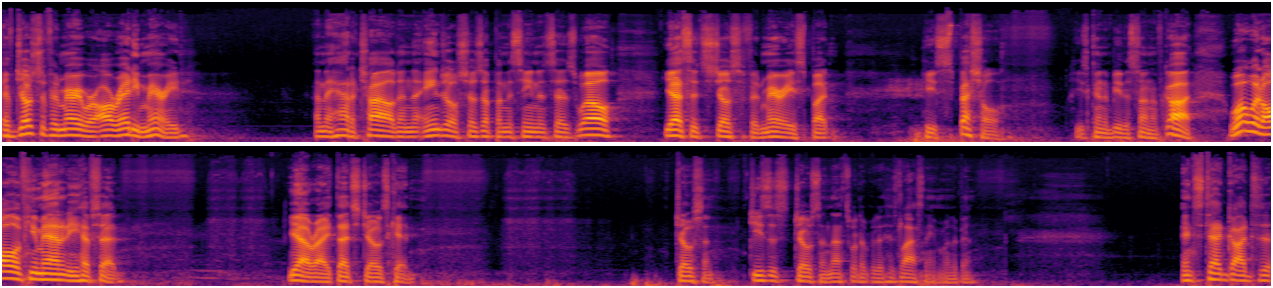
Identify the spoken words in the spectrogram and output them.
if Joseph and Mary were already married and they had a child, and the angel shows up on the scene and says, Well, yes, it's Joseph and Mary's, but he's special. He's going to be the Son of God. What would all of humanity have said? Yeah, right, that's Joe's kid. Josen. Jesus Josen, that's what his last name would have been. Instead, God uh,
